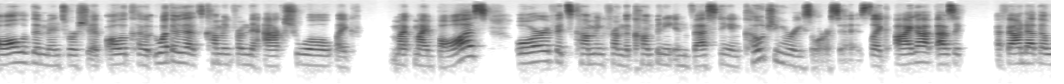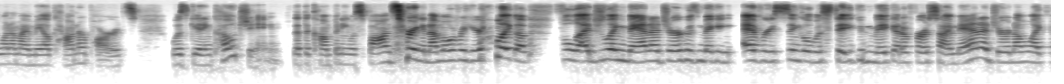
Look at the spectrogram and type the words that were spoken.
all of the mentorship, all the code, whether that's coming from the actual like my, my boss or if it's coming from the company investing in coaching resources. Like i got i was like i found out that one of my male counterparts was getting coaching that the company was sponsoring. And I'm over here like a fledgling manager who's making every single mistake you can make at a first time manager. And I'm like,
